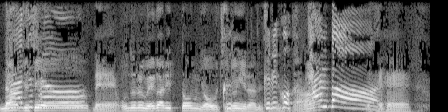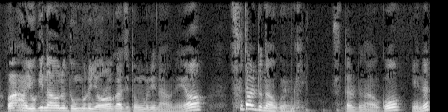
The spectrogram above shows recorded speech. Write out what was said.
놔주세요. 네, 오늘은 외가리똥 여우 주둥이라는 그리고 책입니다. 단번. 헤헤. 와, 여기 나오는 동물은 여러 가지 동물이 나오네요. 수달도 나오고요, 여기. 수달도 나오고, 얘는?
